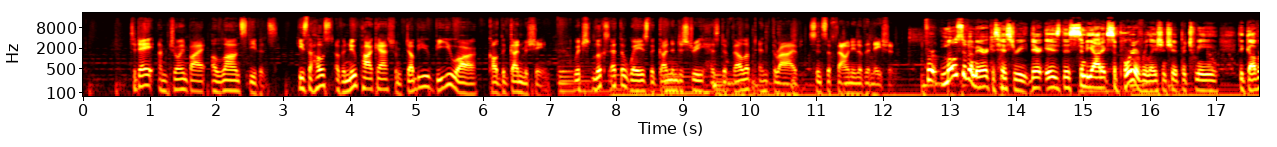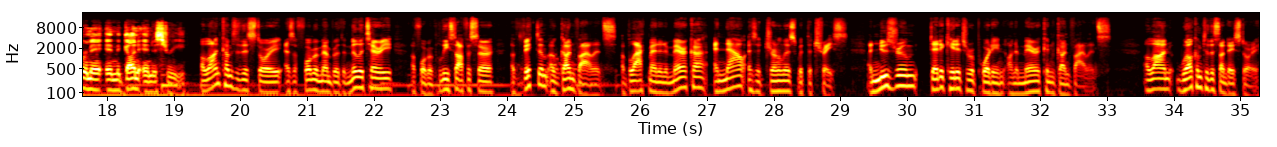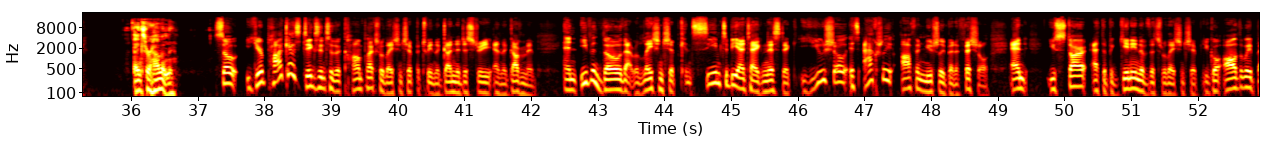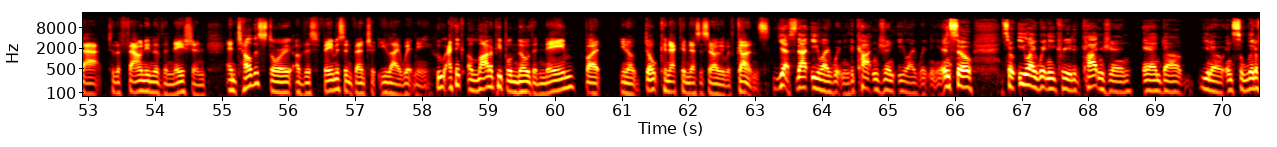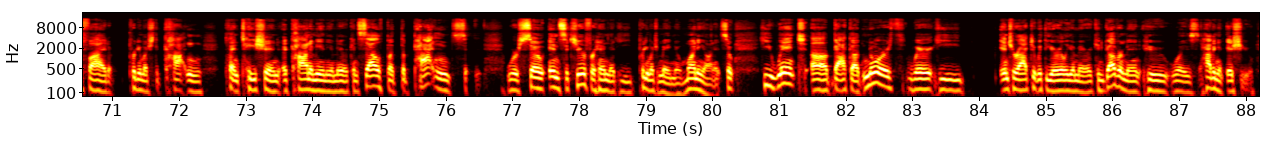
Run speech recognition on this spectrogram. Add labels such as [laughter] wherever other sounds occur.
Today, I'm joined by Alain Stevens. He's the host of a new podcast from WBUR called The Gun Machine, which looks at the ways the gun industry has developed and thrived since the founding of the nation. For most of America's history, there is this symbiotic supportive relationship between the government and the gun industry. Alain comes to this story as a former member of the military, a former police officer, a victim of gun violence, a black man in America, and now as a journalist with The Trace, a newsroom dedicated to reporting on American gun violence. Alain, welcome to the Sunday Story. Thanks for having me. So, your podcast digs into the complex relationship between the gun industry and the government. And even though that relationship can seem to be antagonistic, you show it's actually often mutually beneficial. And you start at the beginning of this relationship. You go all the way back to the founding of the nation and tell the story of this famous inventor, Eli Whitney, who I think a lot of people know the name, but you know, don't connect him necessarily with guns. Yes, that Eli Whitney, the cotton gin Eli Whitney. And so so Eli Whitney created the cotton gin and uh, you know, and solidified pretty much the cotton plantation economy in the American South, but the patents were so insecure for him that he pretty much made no money on it. So he went uh, back up north where he interacted with the early American government who was having an issue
